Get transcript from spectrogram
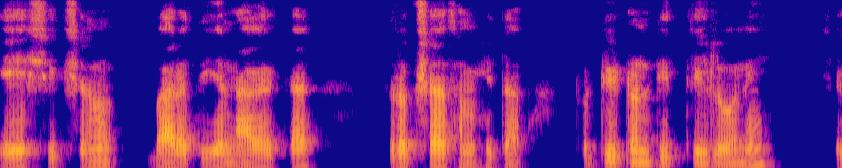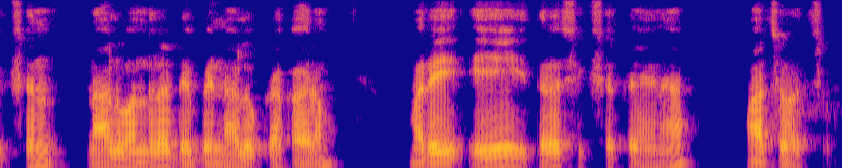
ఏ శిక్షను భారతీయ నాగరిక సురక్షా సంహిత ట్వంటీ ట్వంటీ త్రీలోని సెక్షన్ నాలుగు వందల డెబ్బై నాలుగు ప్రకారం మరే ఏ ఇతర శిక్షకైనా మార్చవచ్చు.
